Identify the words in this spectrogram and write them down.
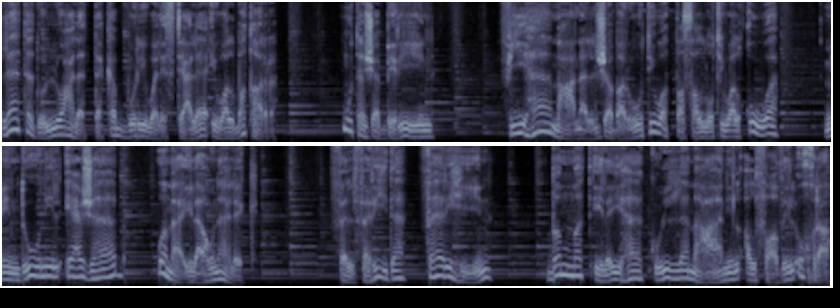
لا تدل على التكبر والاستعلاء والبطر. متجبرين فيها معنى الجبروت والتسلط والقوة من دون الإعجاب وما إلى هنالك. فالفريده فارهين ضمت إليها كل معاني الألفاظ الأخرى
